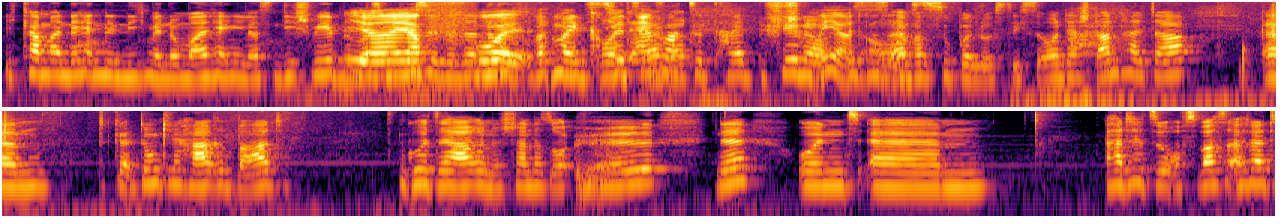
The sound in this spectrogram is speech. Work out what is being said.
ich kann meine Hände nicht mehr normal hängen lassen. Die schweben immer so Ja, ein ja, bisschen in der. Luft, weil mein Es Kreuz wird einfach, einfach total bescheuert Genau, es ist aus. einfach super lustig so. Und der stand halt da, ähm, dunkle Haare, Bart, kurze Haare und dann stand er so, ne? Und ähm, hat halt so aufs Wasser, hat halt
